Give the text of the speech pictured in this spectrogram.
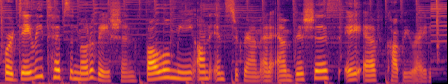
For daily tips and motivation, follow me on Instagram at ambitiousaf copywriting.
